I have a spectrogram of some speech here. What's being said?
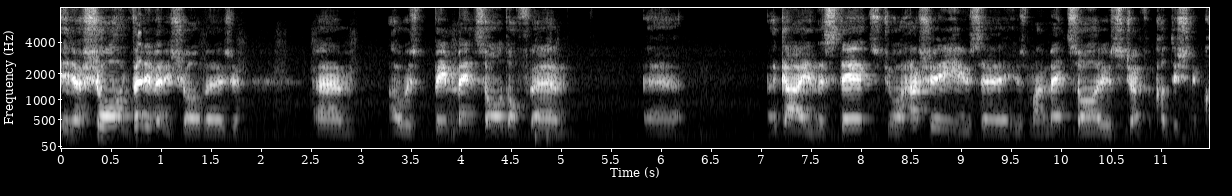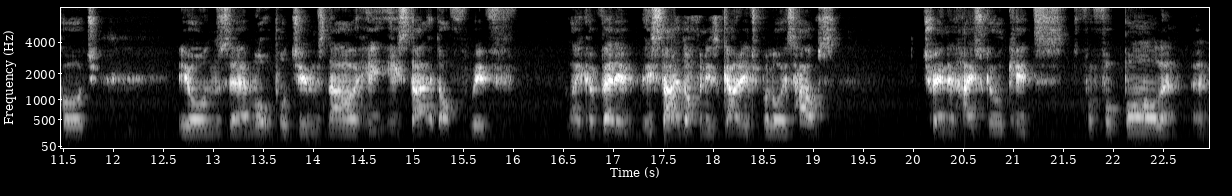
in a short, very very short version, um, I was being mentored off um, uh, a guy in the states, Joe Hashi. He was uh, he was my mentor. He was a strength and conditioning coach. He owns uh, multiple gyms now. He he started off with like a very. He started off in his garage below his house, training high school kids for football and, and,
